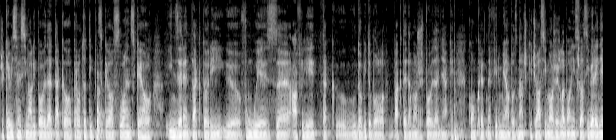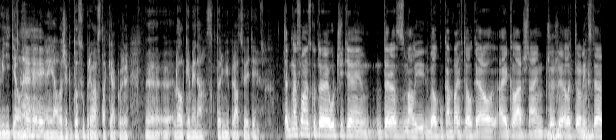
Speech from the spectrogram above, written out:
že keby sme si mali povedať takého prototypického slovenského inzerenta, ktorý e, funguje z affiliate, tak e, kto by to bol, ak teda môžeš povedať nejaké konkrétne firmy alebo značky, čo asi môžeš, lebo oni sú asi verejne viditeľné, hey, hey. Ale že kto sú pre vás také akože e, veľké mená, s ktorými pracujete? Tak na Slovensku to je určite, teraz mali veľkú kampaň v telke aj Klarstein, čo mm-hmm. je Electronic mm-hmm. Star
